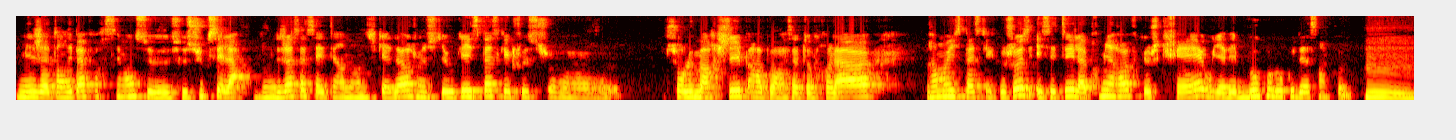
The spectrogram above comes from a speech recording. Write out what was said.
mais j'attendais pas forcément ce, succès-là. Donc déjà, ça, ça a été un indicateur. Je me suis dit, OK, il se passe quelque chose sur, sur le marché par rapport à cette offre-là vraiment il se passe quelque chose. Et c'était la première offre que je créais où il y avait beaucoup, beaucoup d'asynchrone. Hmm.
